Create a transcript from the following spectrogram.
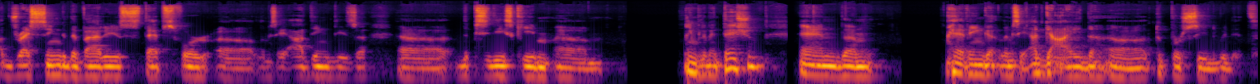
addressing the various steps for, uh, let me say, adding this uh, uh, the PCD scheme um, implementation. And um, having, let me say, a guide uh, to proceed with it.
